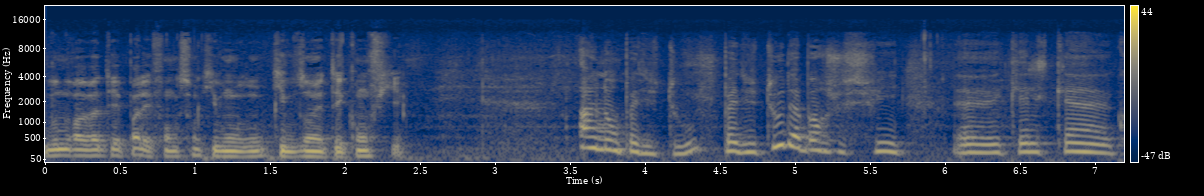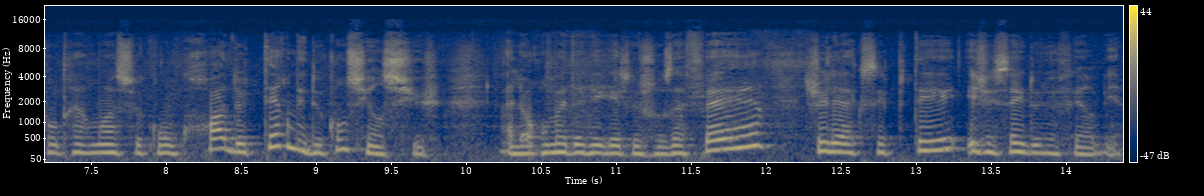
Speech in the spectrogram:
Vous ne regrettez pas les fonctions qui, vous ont été confiées Ah non, pas du tout. Pas du tout. D'abord, je suis euh, quelqu'un, contrairement à ce qu'on croit, de terne et de consciencieux. Alors, on m'a donné quelque chose à faire, je l'ai accepté et j'essaye de le faire bien.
